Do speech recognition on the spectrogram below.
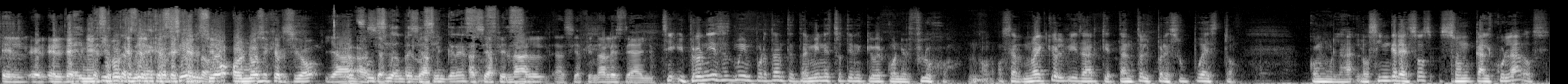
el, el, definitivo que, es el que se ejerció o no se ejerció ya hacia, de los ingresos, hacia final hacia finales de año. Sí, y pero ni eso es muy importante, también esto tiene que ver con el flujo, ¿no? O sea, no hay que olvidar que tanto el presupuesto como la, los ingresos son calculados.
